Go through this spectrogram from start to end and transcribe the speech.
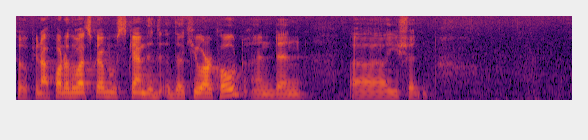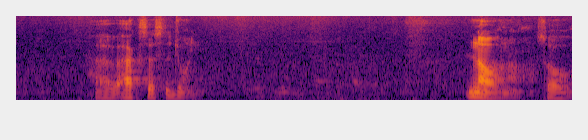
So, if you're not part of the WhatsApp group, scan the, the QR code, and then uh, you should have access to join. No, no. So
